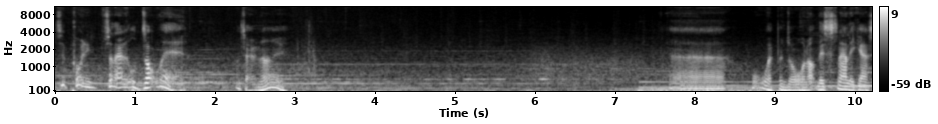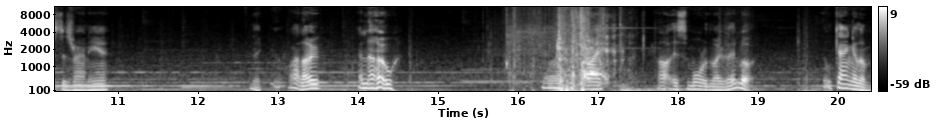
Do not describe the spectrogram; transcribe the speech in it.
Is it pointing to that little dot there? I don't know. Uh, what weapon do I want up? There's snallygasters around here. Hello. Hello. Oh, hi. Oh, there's some more of them over there. Look. Little gang of them.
